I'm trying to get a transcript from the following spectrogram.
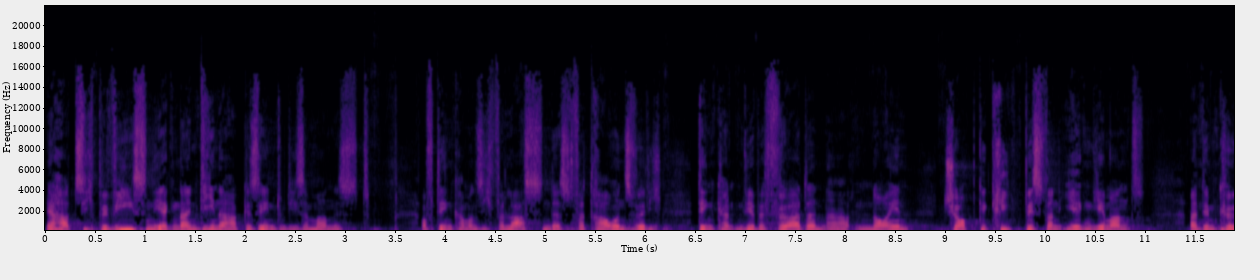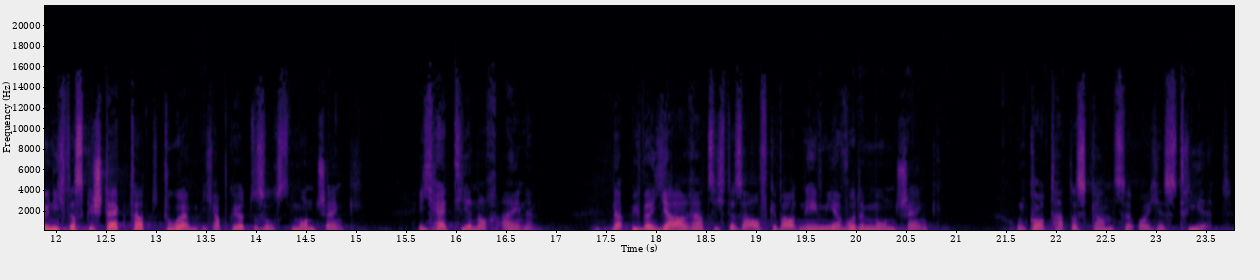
Er hat sich bewiesen, irgendein Diener hat gesehen, du, dieser Mann ist, auf den kann man sich verlassen, der ist vertrauenswürdig, den könnten wir befördern. Er hat einen neuen Job gekriegt, bis dann irgendjemand an dem König das gesteckt hat. Du, ähm, ich habe gehört, du suchst einen Mundschenk. Ich hätte hier noch einen. Na, über Jahre hat sich das aufgebaut. Nehemiah wurde Mundschenk und Gott hat das Ganze orchestriert.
